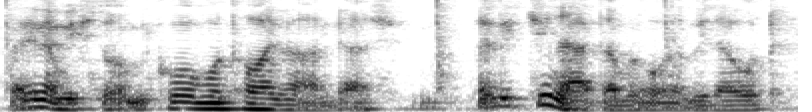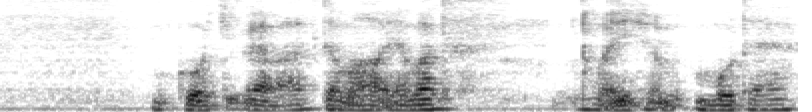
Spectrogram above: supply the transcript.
Pedig nem is tudom, mikor volt hajvágás. Pedig csináltam róla videót, mikor levágtam a hajamat. Vagyis a motel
